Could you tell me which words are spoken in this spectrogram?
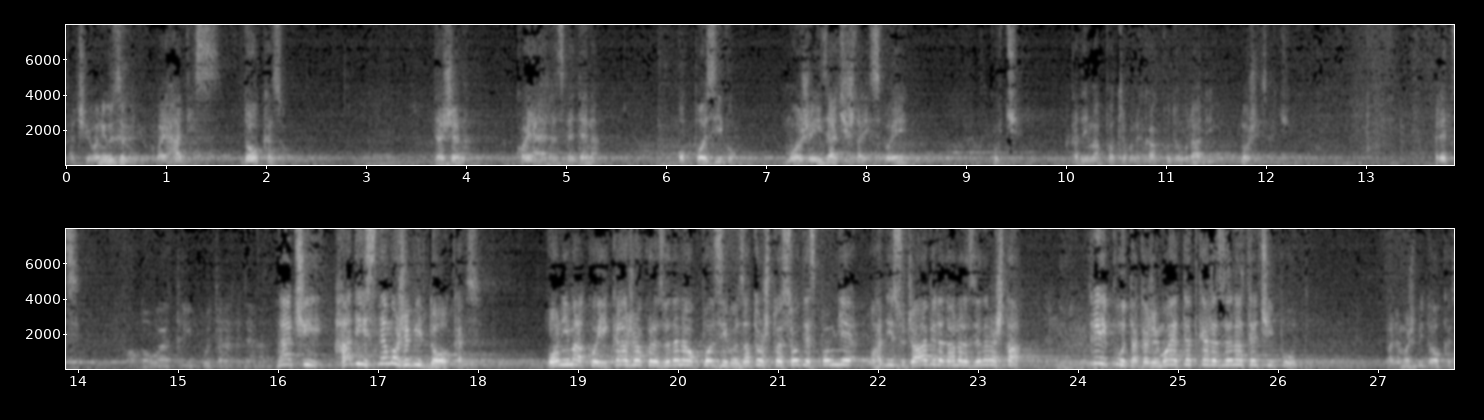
Znači, oni uzemaju ovaj hadis dokazom da žena koja je razvedena opozivom može izaći šta iz svoje kuće. Kada ima potrebu nekako da uradi, može izaći. Reci. Ovo je tri puta razvedena. Znači, hadis ne može biti dokaz onima koji kažu ako je razvedena opozivo, zato što se ovdje spomnje u hadisu Džabira da ona razvedena šta? Tri puta, kaže, moja tetka razvedena treći put. Pa ne može biti dokaz.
